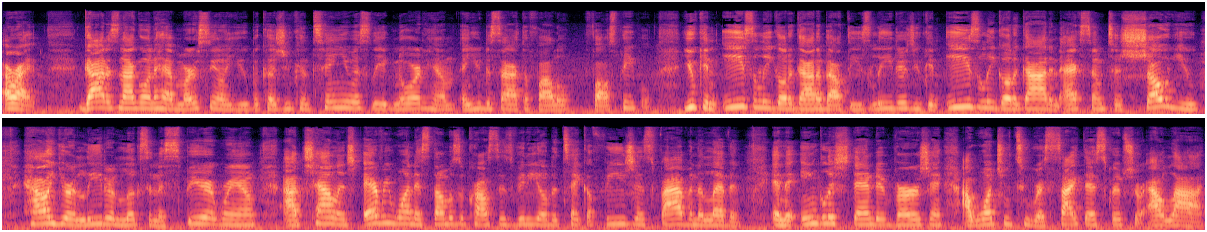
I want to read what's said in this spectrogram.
All right. God is not going to have mercy on you because you continuously ignored him and you decide to follow false people. You can easily go to God about these leaders. You can easily go to God and ask him to show you how your leader looks in the spirit realm. I challenge everyone that stumbles across this video to take Ephesians 5 and 11 in the English Standard Version. I want you to recite that scripture out loud,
